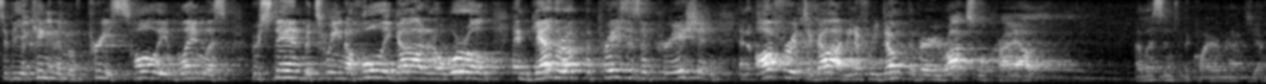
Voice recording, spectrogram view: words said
to be a kingdom of priests, holy and blameless, who stand between a holy God and a world and gather up the praises of creation and offer it to God. And if we don't, the very rocks will cry out. I listened to the choir when I was young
